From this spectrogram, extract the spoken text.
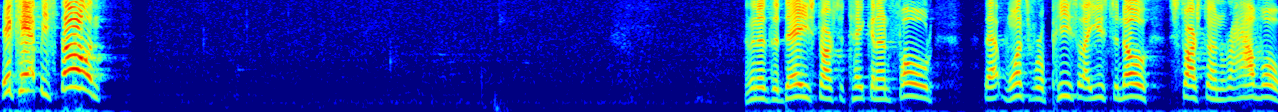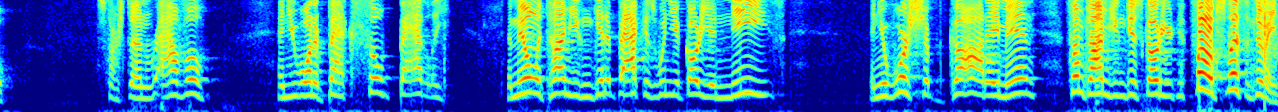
It can't be stolen. And then as the day starts to take and unfold, that once for peace that I used to know starts to unravel. Starts to unravel. And you want it back so badly. And the only time you can get it back is when you go to your knees and you worship God. Amen. Sometimes you can just go to your folks, listen to me.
